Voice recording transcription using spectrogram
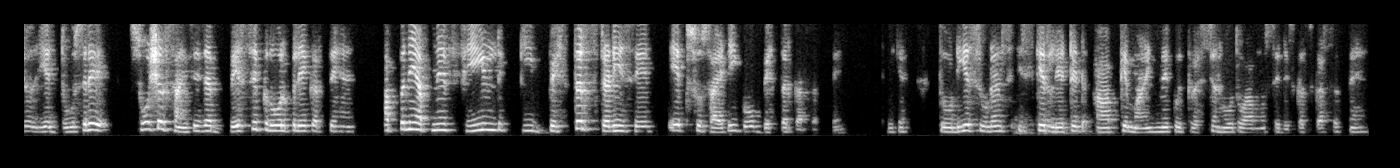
जो ये दूसरे सोशल साइंसेज है बेसिक रोल प्ले करते हैं अपने अपने फ़ील्ड की बेहतर स्टडी से एक सोसाइटी को बेहतर कर सकते हैं। ठीक है? तो डियर स्टूडेंट्स इसके रिलेटेड आपके माइंड में कोई क्वेश्चन हो तो आप मुझसे डिस्कस कर सकते हैं।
